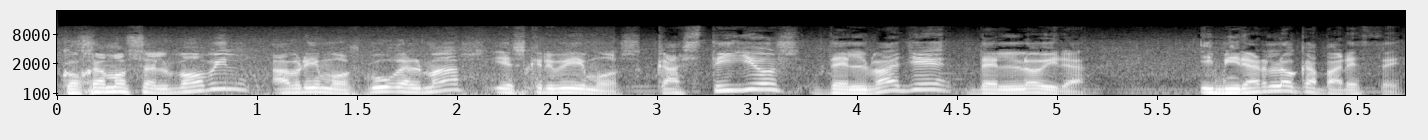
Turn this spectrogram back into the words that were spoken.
Cogemos el móvil, abrimos Google Maps y escribimos Castillos del Valle del Loira. Y mirar lo que aparece,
